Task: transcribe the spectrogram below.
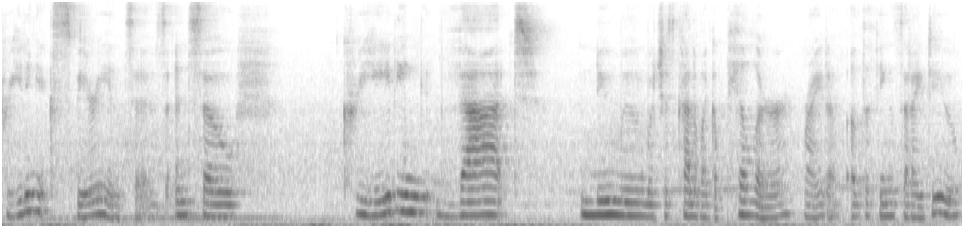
creating experiences. And so creating that new moon, which is kind of like a pillar, right, of, of the things that I do,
